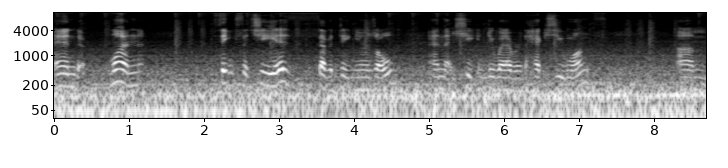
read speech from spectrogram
And one thinks that she is 17 years old and that she can do whatever the heck she wants. Um,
